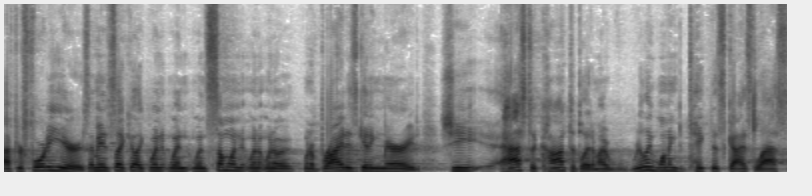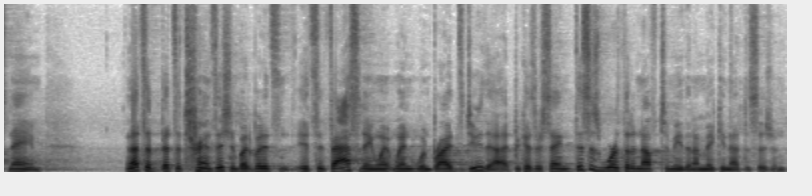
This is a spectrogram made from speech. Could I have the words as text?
After 40 years, I mean, it's like, like when, when, when someone, when, when, a, when a bride is getting married, she has to contemplate, am I really wanting to take this guy's last name? And that's a, that's a transition, but, but it's, it's fascinating when, when, when brides do that because they're saying, this is worth it enough to me that I'm making that decision.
